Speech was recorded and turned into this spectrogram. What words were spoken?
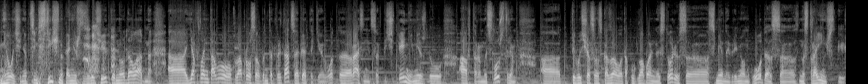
не очень оптимистично, конечно, звучит, но да ладно. А, я в плане того, к вопросу об интерпретации, опять-таки, вот э, разница впечатлений между автором и слушателем. А, ты вот сейчас рассказала такую глобальную историю с э, сменой времен года, с э, настроенческой,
